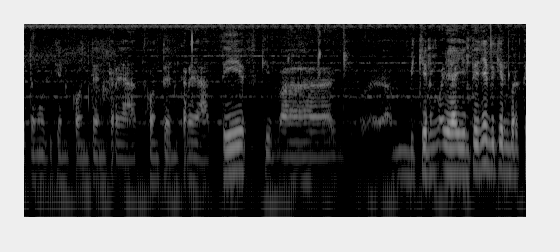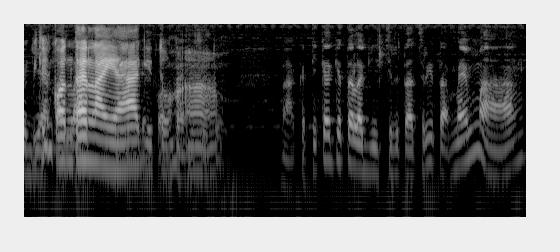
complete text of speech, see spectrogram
Kita mau bikin konten kreat konten kreatif, ki- uh, bikin ya intinya bikin berkegiatan. Bikin konten lah ya, bikin gitu, konten ha. situ. Nah, ketika kita lagi cerita-cerita, memang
